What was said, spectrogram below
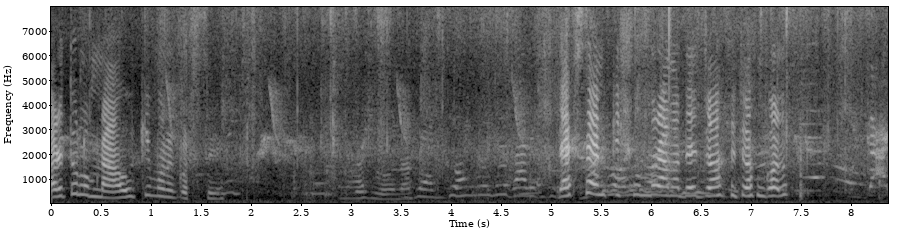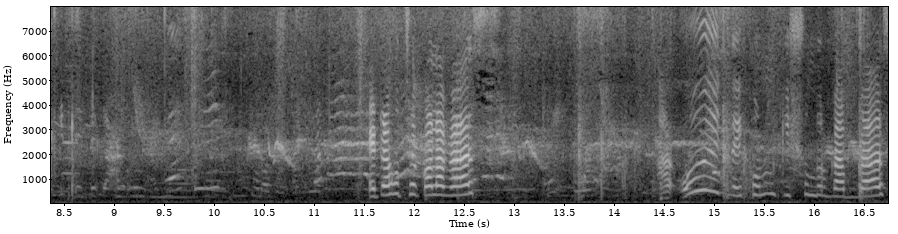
আরে তুলুম না, ও কি মনে করছে? দেখছেন কি সুন্দর আমাদের জঙ্গল? এটা হচ্ছে কলা গাছ। আর ওই দেখুন কি সুন্দর গাব গাছ।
